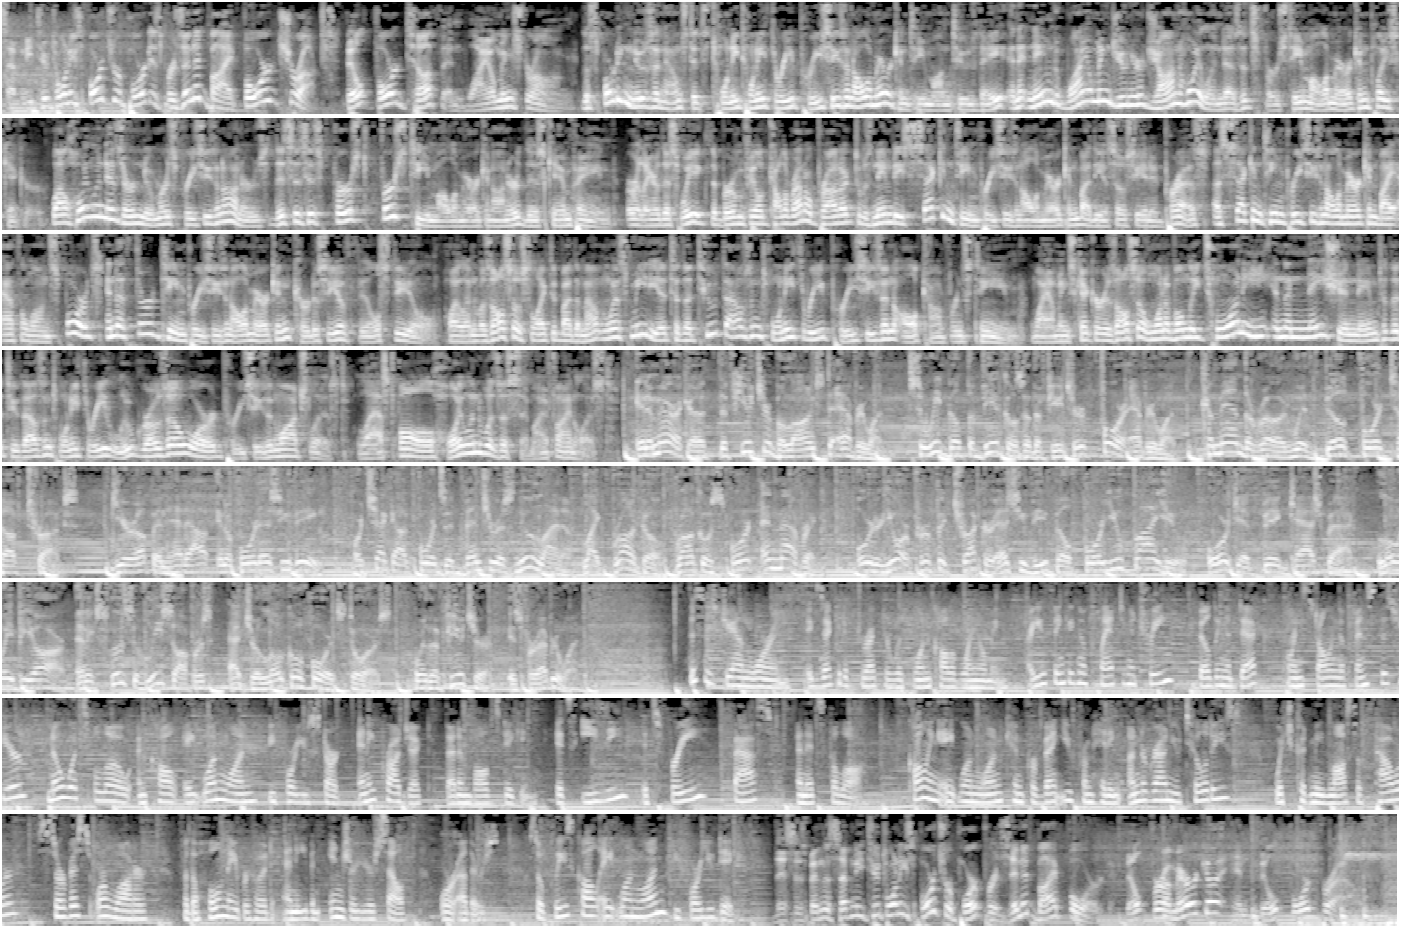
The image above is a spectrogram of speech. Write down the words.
7220 Sports Report is presented by Ford Trucks. Built Ford tough and Wyoming strong. The Sporting News announced its 2023 preseason All-American team on Tuesday, and it named Wyoming junior John Hoyland as its first team All-American place kicker. While Hoyland has earned numerous preseason honors, this is his first first team All-American honor this campaign. Earlier this week, the Broomfield, Colorado product was named a second team preseason All-American by the Associated Press, a second team preseason All-American by Athlon Sports, and a third team preseason All-American courtesy of Phil Steele. Hoyland was also selected by the Mountain West media to the 2023 preseason All-Conference team. Wyoming's kicker is also one of only 20 in the nation named to the 2023 Lou Groza Award preseason watch list. Last fall, Hoyland was a semifinalist. In America, the future belongs to everyone. So we built the vehicles of the future for everyone. Command the road with built Ford Tough trucks. Gear up and head out in a Ford SUV. Or check out Ford's adventurous new lineup like Bronco, Bronco Sport, and Maverick. Order your perfect truck or SUV built for you by you. Or get big cash back, low APR, and exclusive lease offers at your local Ford stores. Where the future is for everyone. This is Jan Warren, Executive Director with One Call of Wyoming. Are you thinking of planting a tree, building a deck, or installing a fence this year? Know what's below and call 811 before you start any project that involves digging. It's easy, it's free, fast, and it's the law. Calling 811 can prevent you from hitting underground utilities, which could mean loss of power, service, or water for the whole neighborhood and even injure yourself or others. So please call 811 before you dig. This has been the 7220 Sports Report presented by Ford. Built for America and built Ford proud.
